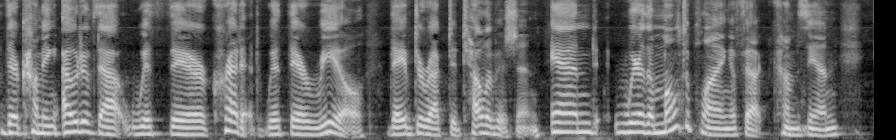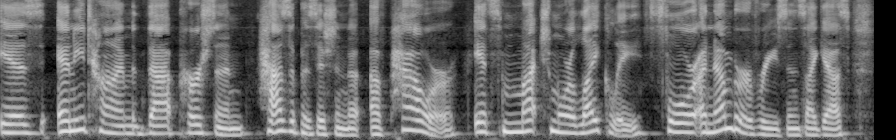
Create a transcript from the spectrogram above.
they're coming out of that with their credit, with their reel. They've directed television. And where the multiplying effect comes in is anytime that person has a position of power, it's much more likely for a number of reasons, I guess,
